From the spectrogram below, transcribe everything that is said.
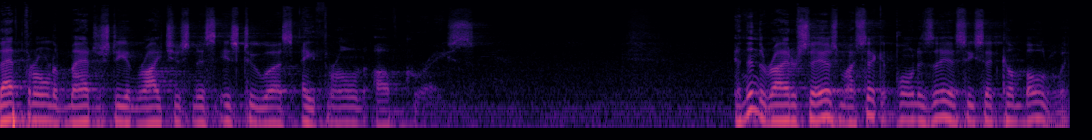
that throne of majesty and righteousness is to us a throne of grace. And then the writer says, My second point is this he said, Come boldly.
